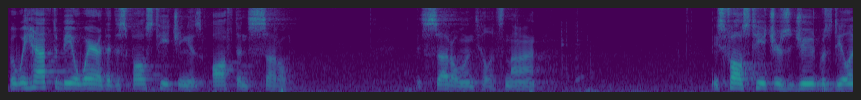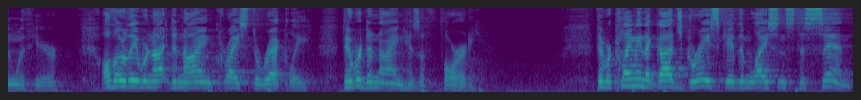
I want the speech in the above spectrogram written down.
But we have to be aware that this false teaching is often subtle. It's subtle until it's not these false teachers Jude was dealing with here. Although they were not denying Christ directly, they were denying his authority. They were claiming that God's grace gave them license to sin,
